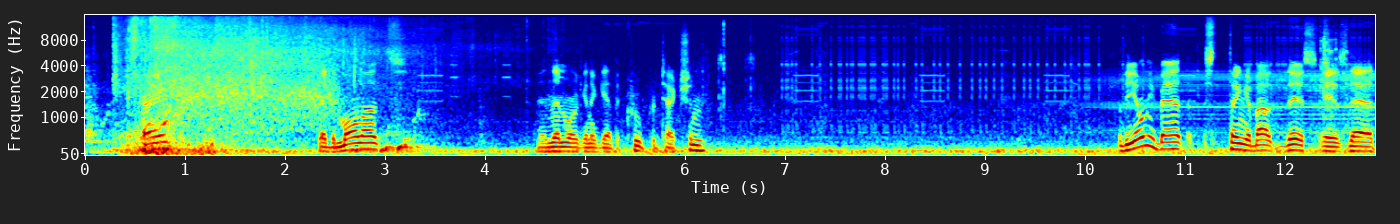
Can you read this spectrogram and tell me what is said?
Okay. Get the Molot. And then we're going to get the crew protection. The only bad thing about this is that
